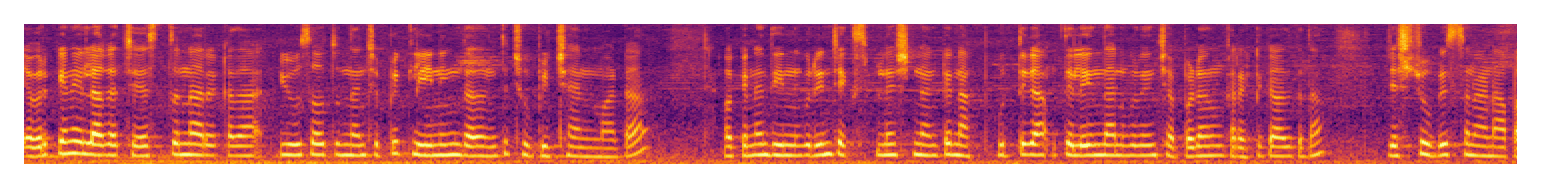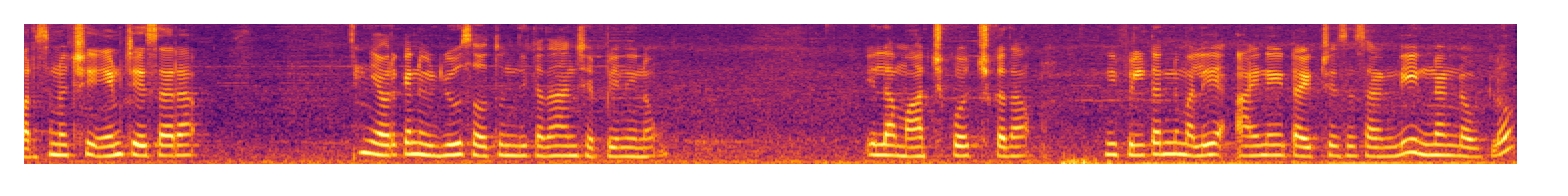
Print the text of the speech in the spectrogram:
ఎవరికైనా ఇలాగ చేస్తున్నారు కదా యూస్ అవుతుందని చెప్పి క్లీనింగ్ అదంతా చూపించాను అనమాట ఓకేనా? దీని గురించి ఎక్స్ప్లెనేషన్ అంటే నాకు పూర్తిగా తెలియని దాని గురించి చెప్పడం కరెక్ట్ కాదు కదా. జస్ట్ చూపిస్తున్నాను. ఆ పర్సన్ వచ్చి ఏం చేశారా? ఎవరికైనా యూస్ అవుతుంది కదా అని చెప్పి నేను ఇలా మార్చుకోవచ్చు కదా. ఈ ఫిల్టర్ని మళ్ళీ ఆయనే టైట్ చేసేసాడండి ఇన్ అండ్ అవుట్లో.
